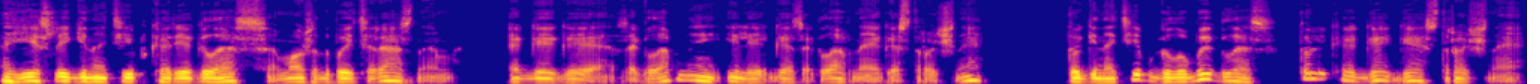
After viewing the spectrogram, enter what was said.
Если генотип коре глаз может быть разным, ГГ заглавное или Г заглавное Г строчное, то генотип голубых глаз только ГГ строчное.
